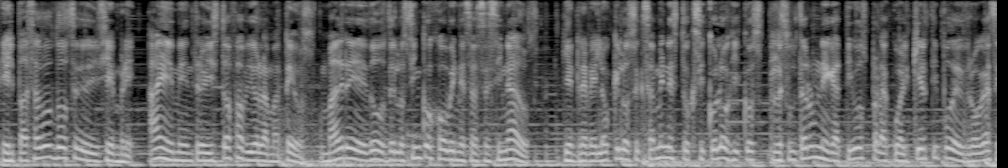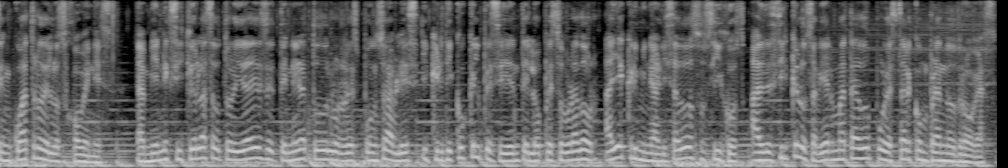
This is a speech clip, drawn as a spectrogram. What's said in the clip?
El pasado 12 de diciembre, AM entrevistó a Fabiola Mateos, madre de dos de los cinco jóvenes asesinados, quien reveló que los exámenes toxicológicos resultaron negativos para cualquier tipo de drogas en cuatro de los jóvenes. También exigió a las autoridades detener a todos los responsables y criticó que el presidente López Obrador haya criminalizado a sus hijos al decir que los habían matado por estar comprando drogas.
